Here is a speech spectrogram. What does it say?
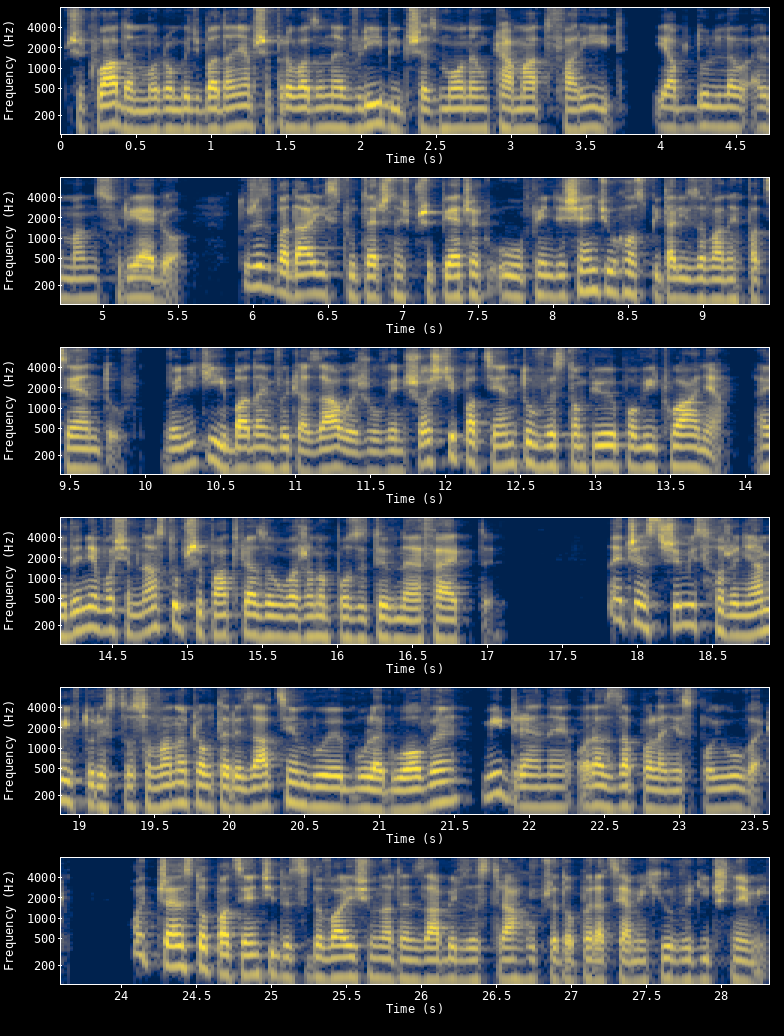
Przykładem mogą być badania przeprowadzone w Libii przez Monę Kamat Farid i Abdullah El Mansuriego, którzy zbadali skuteczność przypieczek u 50 hospitalizowanych pacjentów. Wyniki ich badań wykazały, że u większości pacjentów wystąpiły powikłania, a jedynie w 18 przypadkach zauważono pozytywne efekty. Najczęstszymi schorzeniami, w których stosowano kauteryzację były bóle głowy, migreny oraz zapalenie spojówek. Choć często pacjenci decydowali się na ten zabieg ze strachu przed operacjami chirurgicznymi.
